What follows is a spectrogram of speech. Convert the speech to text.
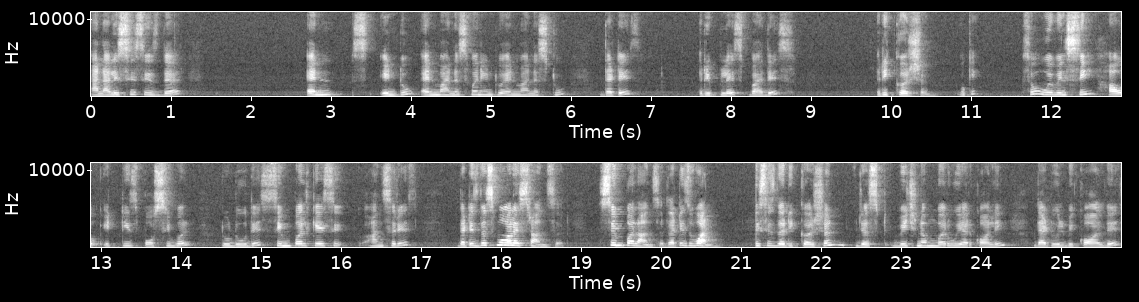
analysis is there. N into n minus 1 into n minus 2 that is replaced by this recursion. Okay? So we will see how it is possible to do this. Simple case answer is that is the smallest answer. Simple answer that is 1 this is the recursion just which number we are calling that will be called this.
